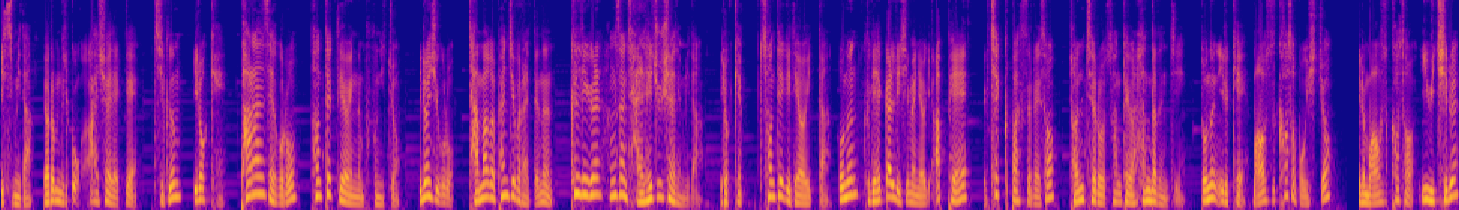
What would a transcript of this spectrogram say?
있습니다. 여러분들이 꼭 아셔야 될 게 지금 이렇게 파란색으로 선택되어 있는 부분 있죠. 이런 식으로 자막을 편집을 할 때는 클릭을 항상 잘 해주셔야 됩니다. 이렇게 선택이 되어 있다 또는 그게 헷갈리시면 여기 앞에 체크박스를 해서 전체로 선택을 한다든지 또는 이렇게 마우스 커서 보이시죠? 이런 마우스 커서 이 위치를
